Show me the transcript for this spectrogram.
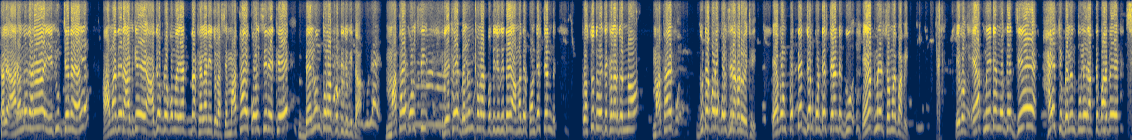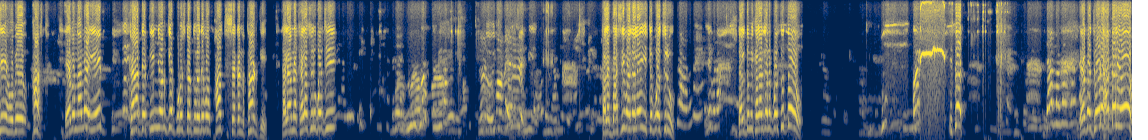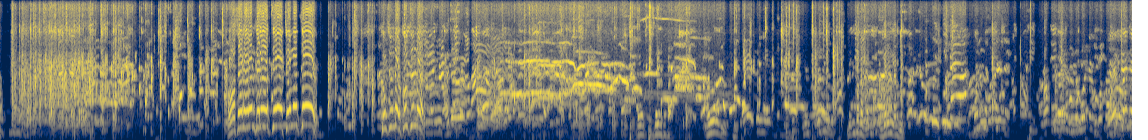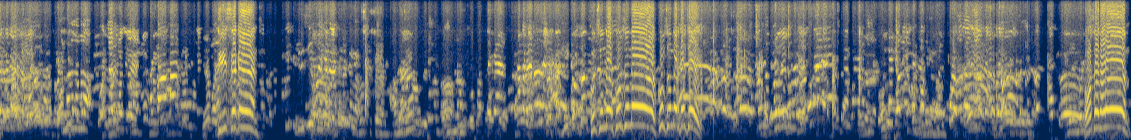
তাহলে Anandadhara YouTube channel আমাদের আজকে আজব রকমের একটা খেলা নিয়ে চলে আসছে। মাথায় কলসি রেখে বেলুন তোলা প্রতিযোগিতা। মাথায় কলসি রেখে বেলুন তোলার প্রতিযোগিতায় আমাদের কন্টেস্ট্যান্ট প্রস্তুত রয়েছে খেলার জন্য। মাথায় দুটা করে কলসি রাখা রয়েছে এবং প্রত্যেকজন কন্টেস্ট্যান্ট দু এক মিনিট সময় পাবে। এবং এক মিনিটের মধ্যে যে হাইস্ট বেলুন তুলে রাখতে পারবে, সে হবে ফার্স্ট এবং আমরা এই খেলাতে তিনজনকে পুরস্কার তুলে দেবো ফার্স্ট সেকেন্ড থার্ড কে। তাহলে আমরা খেলা শুরু করছি। তাহলে বাসি বাজালে স্টপ শুরু। তাহলে তুমি খেলার জন্য প্রস্তুত তো? একবার জোরে হাততালি হোক। অসাধারণ খেলা হচ্ছে, চমৎকার। খুব সুন্দর খুব সুন্দর। লাগবে তিরিশ সেকেন্ড। খুব সুন্দর খুব সুন্দর খুব সুন্দর খেলছে। অসাধারণ!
